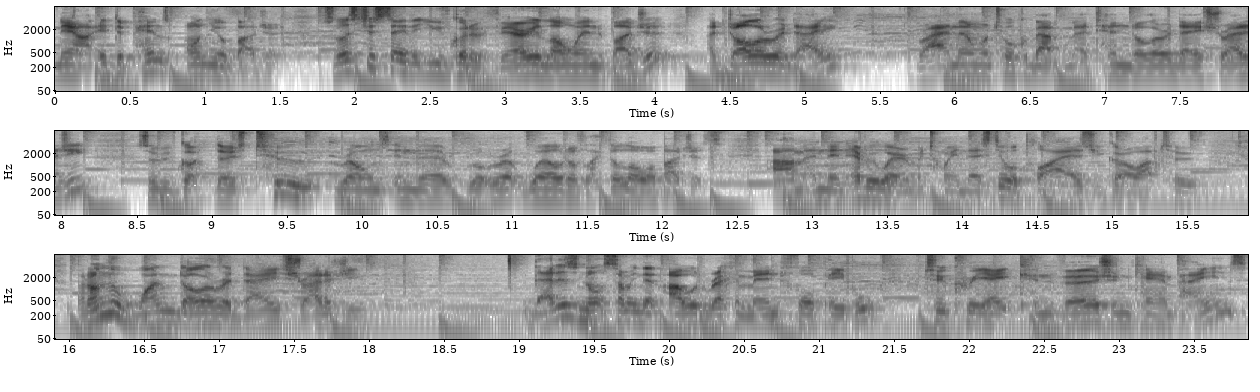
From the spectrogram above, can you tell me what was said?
Now, it depends on your budget. So let's just say that you've got a very low end budget, a dollar a day, right? And then I want to talk about a $10 a day strategy. So we've got those two realms in the world of like the lower budgets. Um, and then everywhere in between, they still apply as you grow up too. But on the $1 a day strategy, that is not something that I would recommend for people to create conversion campaigns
